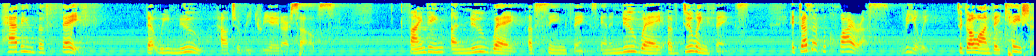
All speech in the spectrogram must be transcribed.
having the faith that we knew how to recreate ourselves. Finding a new way of seeing things and a new way of doing things. It doesn't require us, really, to go on vacation,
